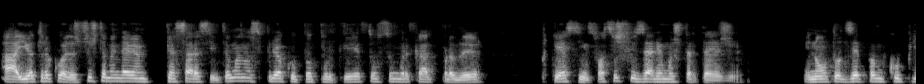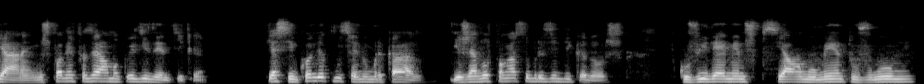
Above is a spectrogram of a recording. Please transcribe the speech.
Ah, e outra coisa, as pessoas também devem pensar assim, também não se preocupa porque estão-se o mercado perder, porque é assim, se vocês fizerem uma estratégia, e não estou a dizer para me copiarem, mas podem fazer alguma coisa idêntica, que é assim, quando eu comecei no mercado, e eu já vou falar sobre os indicadores, vídeo é mesmo especial, o momento, o volume,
